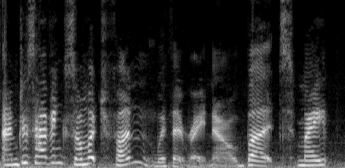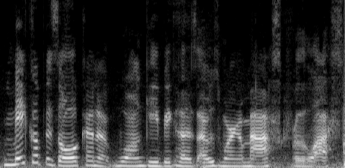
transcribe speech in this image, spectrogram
I'm just having so much fun with it right now, but my makeup is all kind of wonky because I was wearing a mask for the last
